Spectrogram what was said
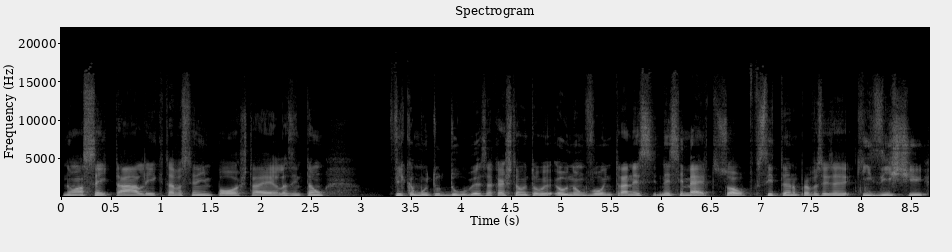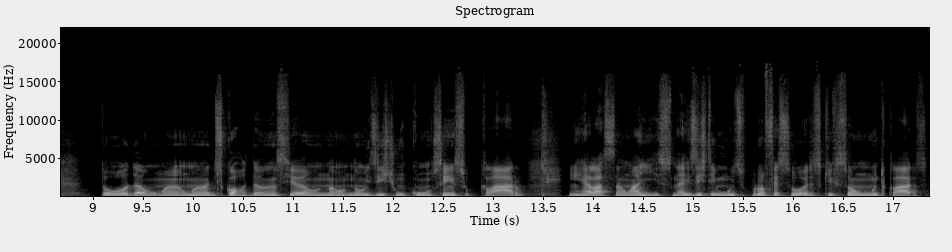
não aceitar a lei que estava sendo imposta a elas. Então fica muito dúbia essa questão, então eu não vou entrar nesse, nesse mérito, só citando para vocês que existe toda uma, uma discordância, não, não existe um consenso claro em relação a isso. Né? Existem muitos professores que são muito claros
